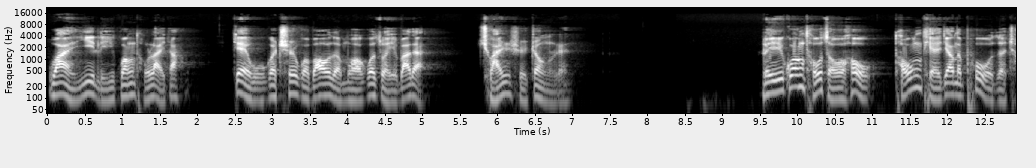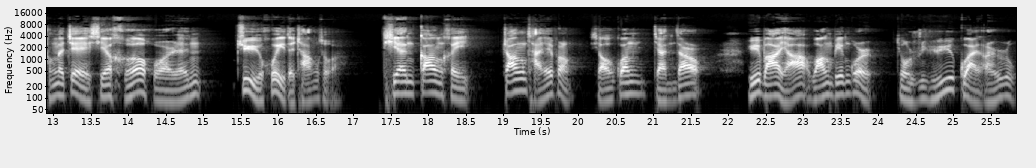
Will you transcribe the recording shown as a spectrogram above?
万一李光头赖账，这五个吃过包子、抹过嘴巴的全是证人。李光头走后，铜铁匠的铺子成了这些合伙人聚会的场所。天刚黑。张裁缝、小光剪刀、于拔牙、王冰棍就鱼贯而入。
